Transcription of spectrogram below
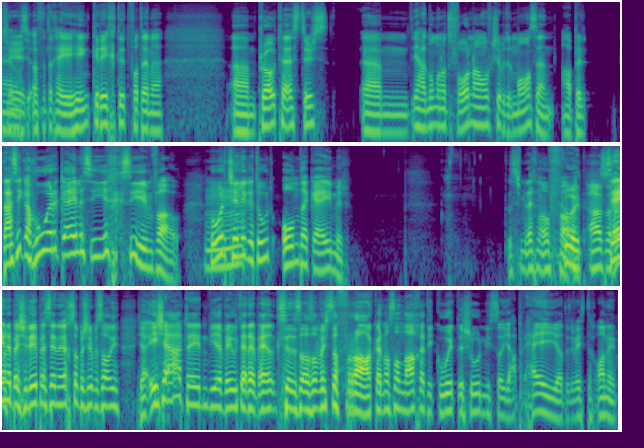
Shit. was sie öffentlich haben hingerichtet von diesen ähm, Protesters, ähm, ich habe nur noch den Vornamen aufgeschrieben, der Mosen, aber das war ein hure geiler Sieg im Fall. Mhm. chilliger Dude und ein Gamer. Das ist mir echt noch aufgefallen. Gut, also. Sie haben ihn beschrieben, sie haben ihn so beschrieben, so, ja, ist er denn irgendwie ein wilder Rebell gewesen? So, so, weißt du, so Fragen, noch so nachher die guten Schuhe, so, ja, aber hey, oder weißt doch auch nicht.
